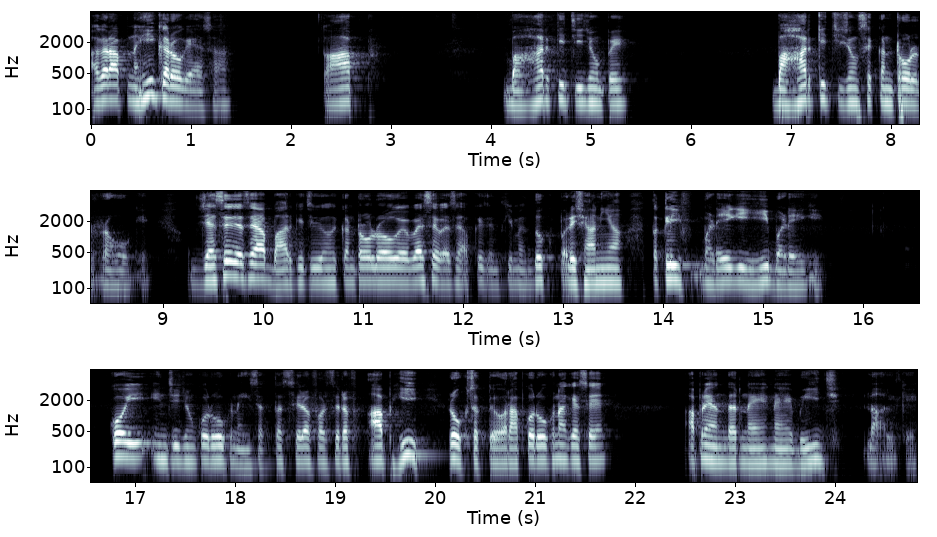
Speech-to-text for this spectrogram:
अगर आप नहीं करोगे ऐसा तो आप बाहर की चीज़ों पे, बाहर की चीज़ों से कंट्रोल रहोगे। जैसे जैसे आप बाहर की चीज़ों से कंट्रोल रहोगे वैसे वैसे आपकी ज़िंदगी में दुख, परेशानियाँ, तकलीफ़ बढ़ेगी ही बढ़ेगी। कोई इन चीज़ों को रोक नहीं सकता, सिर्फ़ और सिर्फ़ आप ही रोक सकते हो। और आपको रोकना कैसे? है अपने अंदर नए नए बीज डाल के।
